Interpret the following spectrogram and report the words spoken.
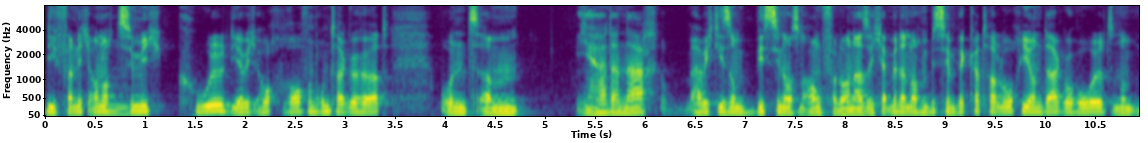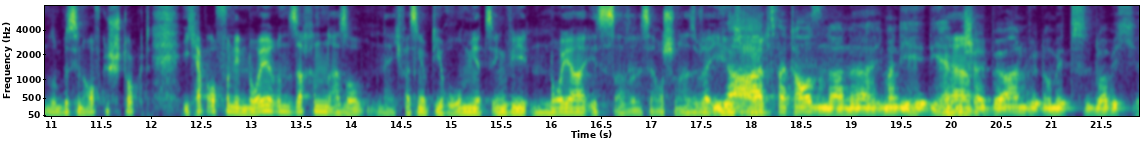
Die fand ich auch noch mhm. ziemlich cool. Die habe ich auch rauf und runter gehört. Und ähm, ja, danach habe ich die so ein bisschen aus den Augen verloren. Also ich habe mir dann noch ein bisschen Backkatalog hier und da geholt und so ein bisschen aufgestockt. Ich habe auch von den neueren Sachen, also ne, ich weiß nicht, ob die Rom jetzt irgendwie neuer ist, also ist ja auch schon also wieder ewig Ja, alt. 2000er, ne? Ich meine, die, die Heaven ja. Shall Burn wird nur mit, glaube ich, äh,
